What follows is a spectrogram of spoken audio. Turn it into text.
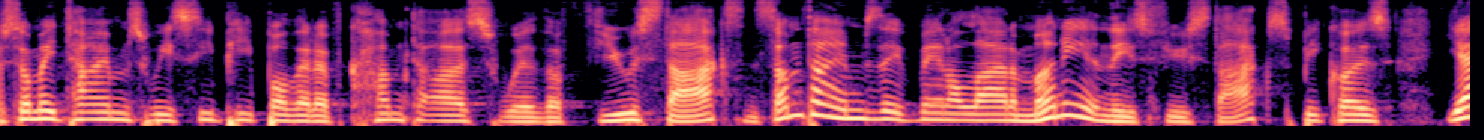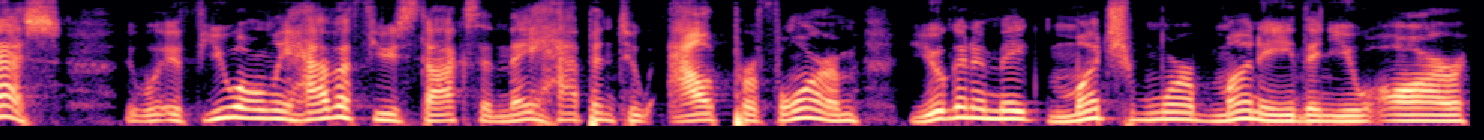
So many times we see people that have come to us with a few stocks, and sometimes they've made a lot of money in these few stocks because, yes, if you only have a few stocks and they happen to outperform, you're going to make much more money than you are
